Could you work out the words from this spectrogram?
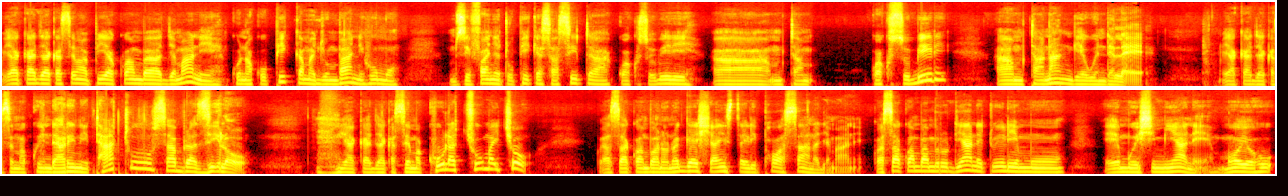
Yakaja akasema pia kwamba jamani, kuna kupika majumbani humo, msifanye tupike saa sita kwa kusubiri uh, mta, kwa kusubiri uh, um, uendelee. Yakaja akasema kuindarini tatu Sabra zilo. Yakaja akasema kula chuma hicho kwa saa kwamba wanaonegesha Insta ilipoa sana jamani, kwa saa kwamba mrudiane tu ili mu, e, muheshimiane moyo hu,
